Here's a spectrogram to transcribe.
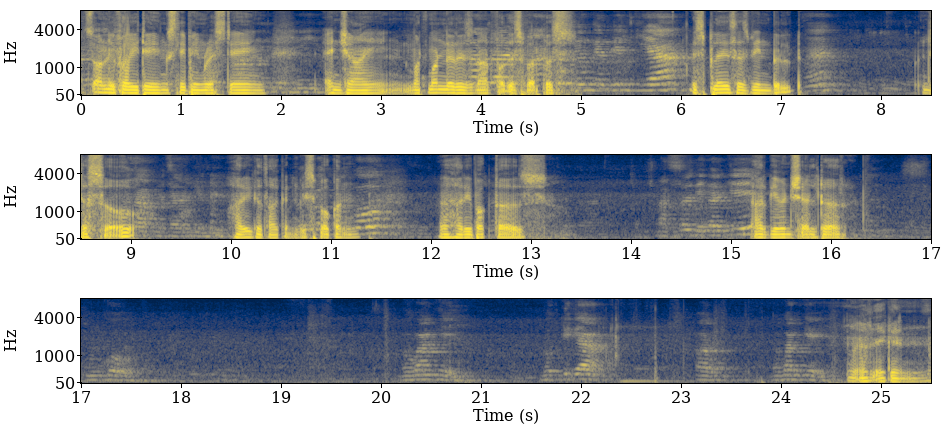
It's only for eating, sleeping, resting, enjoying. Matmandir is not for this purpose. This place has been built just so Hari Katha can be spoken, Hari Bhaktas are given shelter. Where they can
